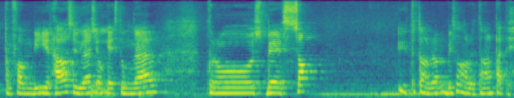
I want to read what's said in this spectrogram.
perform di Earhouse juga Hmm. showcase tunggal. Terus besok itu tanggal berapa? Besok? Tanggal 4 ya?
